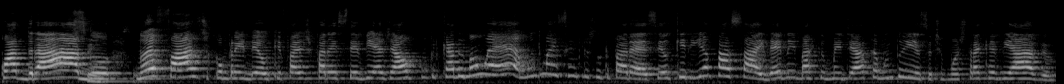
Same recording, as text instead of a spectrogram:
quadrado, sim, sim. não é fácil de compreender, o que faz parecer viajar algo complicado não é, é muito mais simples do que parece. Eu queria passar, a ideia do embarque imediato é muito isso, te mostrar que é viável,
